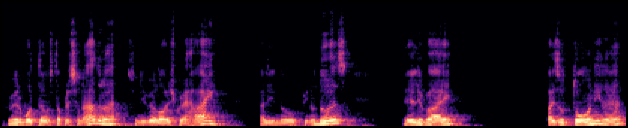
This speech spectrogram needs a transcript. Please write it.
o primeiro botão está pressionado, né, se o nível lógico é high, ali no pino 12, ele vai faz o tone, né?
